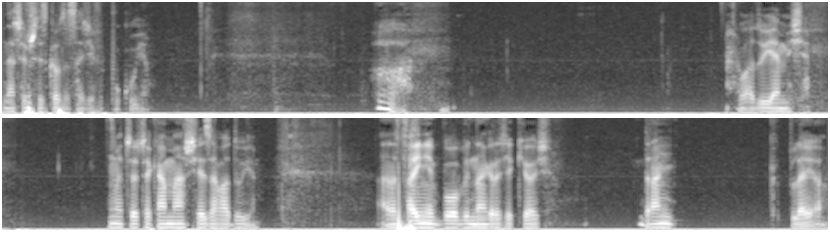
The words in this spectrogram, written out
Znaczy wszystko w zasadzie wypukuje. O. Ładujemy się. Znaczy czekamy aż się załaduje. Ale fajnie byłoby nagrać jakiegoś drunk playa.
